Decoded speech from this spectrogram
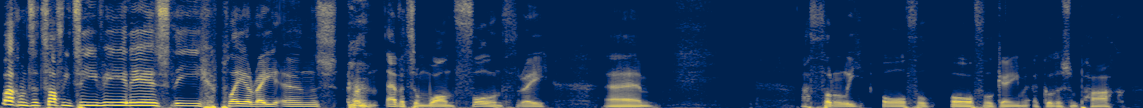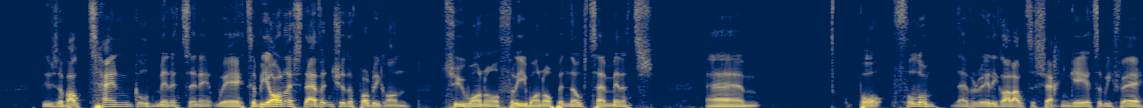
Welcome to Toffee TV. It is the player ratings. Everton one, Fulham three. Um, a thoroughly awful, awful game at Goodison Park. There was about ten good minutes in it where, to be honest, Everton should have probably gone two one or three one up in those ten minutes. Um, but Fulham never really got out of second gear. To be fair,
